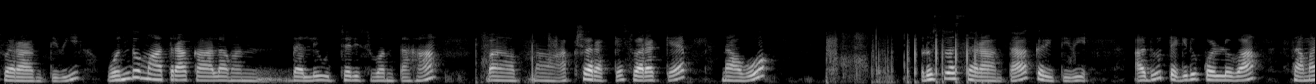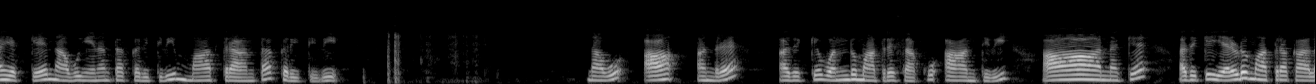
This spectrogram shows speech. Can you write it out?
ಸ್ವರ ಅಂತೀವಿ. ಒಂದು ಮಾತ್ರ ಕಾಲದಲ್ಲಿ ಉಚ್ಚರಿಸುವಂತಹ ಅಕ್ಷರಕ್ಕೆ, ಸ್ವರಕ್ಕೆ ನಾವು ಹ್ರಸ್ವ ಸ್ವರ ಅಂತ ಕರಿತೀವಿ. ಅದು ತೆಗೆದುಕೊಳ್ಳುವ ಸಮಯಕ್ಕೆ ನಾವು ಏನಂತ ಕರಿತೀವಿ? ಮಾತ್ರ ಅಂತ ಕರಿತೀವಿ. ನಾವು ಆ ಅಂದರೆ ಅದಕ್ಕೆ ಒಂದು ಮಾತ್ರೆ ಸಾಕು, ಆ ಅಂತೀವಿ. ಆ ಅನ್ನೋಕ್ಕೆ ಅದಕ್ಕೆ ಎರಡು ಮಾತ್ರ ಕಾಲ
